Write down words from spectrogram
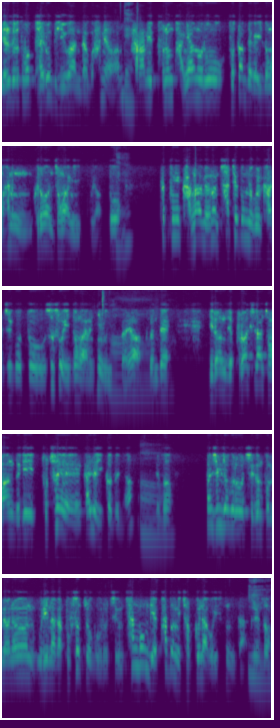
예를 들어서 뭐 배로 비유한다고 하면 네. 바람이 부는 방향으로 돛담배가 이동하는 그런 정황이 있고요. 또 네. 태풍이 강하면은 자체 동력을 가지고 또 스스로 이동하는 힘이 있어요. 아. 그런데 이런 이제 불확실한 정황들이 도처에 깔려 있거든요. 어, 그래서 현실적으로 지금 보면은 우리나라 북서쪽으로 지금 찬 공기의 파동이 접근하고 있습니다. 예, 그래서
